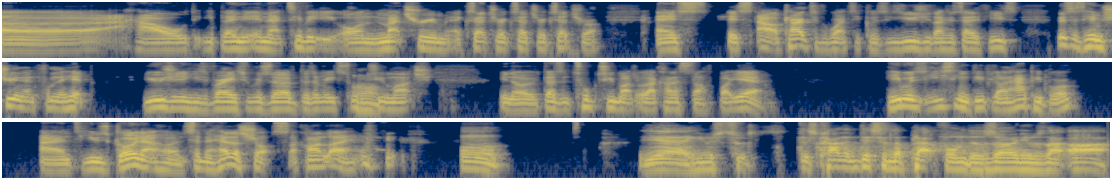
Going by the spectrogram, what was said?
uh, how he blamed the inactivity on Matchroom, etc., etc., etc. And it's it's out of character for Buatsi because he's usually, like I said, he's this is him shooting from the hip. Usually, he's very reserved, doesn't really talk Oh. too much, you know, doesn't talk too much, all that kind of stuff. But yeah, he was he seemed deeply unhappy, bro. And he was going at her and sending hella shots. I can't lie. Mm. Yeah, he was t- just kind of dissing the platform, the zone. He was like, ah,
